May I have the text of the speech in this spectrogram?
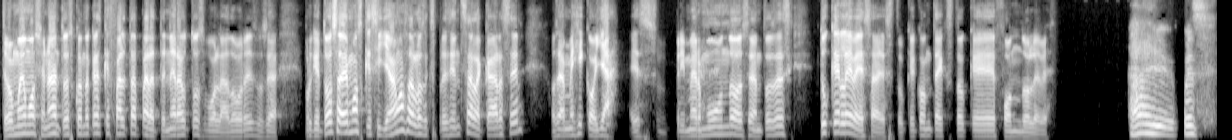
Te veo muy emocionado, entonces, ¿cuánto crees que falta para tener autos voladores? O sea, porque todos sabemos que si llevamos a los expresidentes a la cárcel, o sea, México ya es primer mundo, o sea, entonces, ¿tú qué le ves a esto? ¿Qué contexto, qué fondo le ves? Ay, pues...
